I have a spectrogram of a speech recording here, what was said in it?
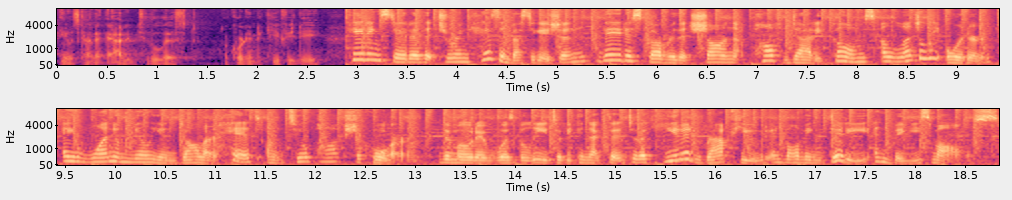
he was kind of added to the list, according to Keefe D. Kading stated that during his investigation, they discovered that Sean Puff Daddy Combs allegedly ordered a $1 million hit on Tupac Shakur. The motive was believed to be connected to the heated rap feud involving Diddy and Biggie Smalls.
